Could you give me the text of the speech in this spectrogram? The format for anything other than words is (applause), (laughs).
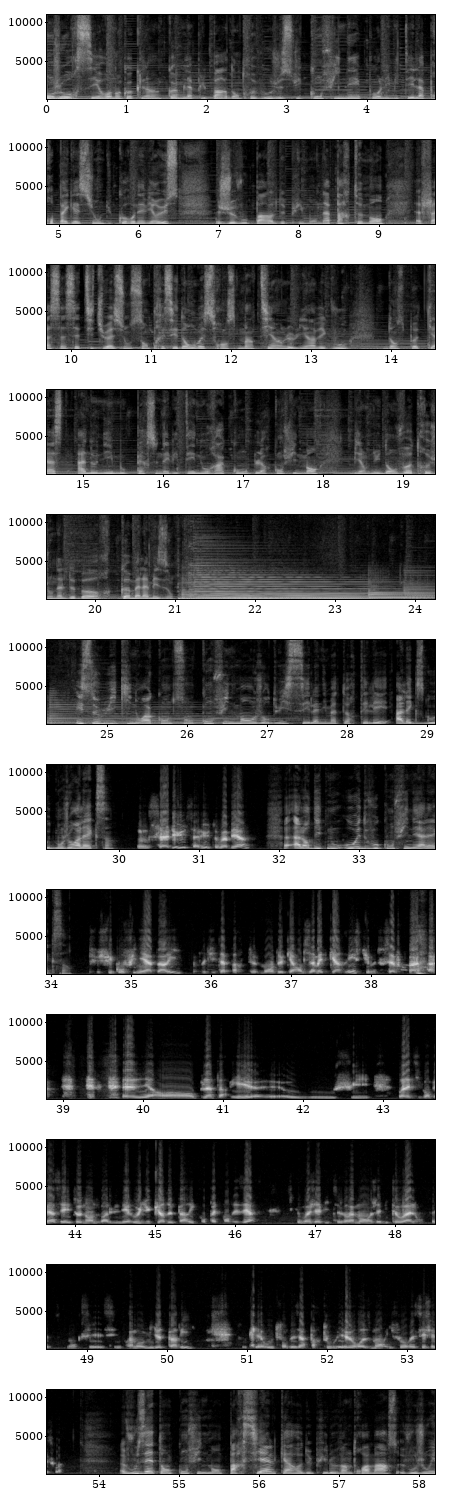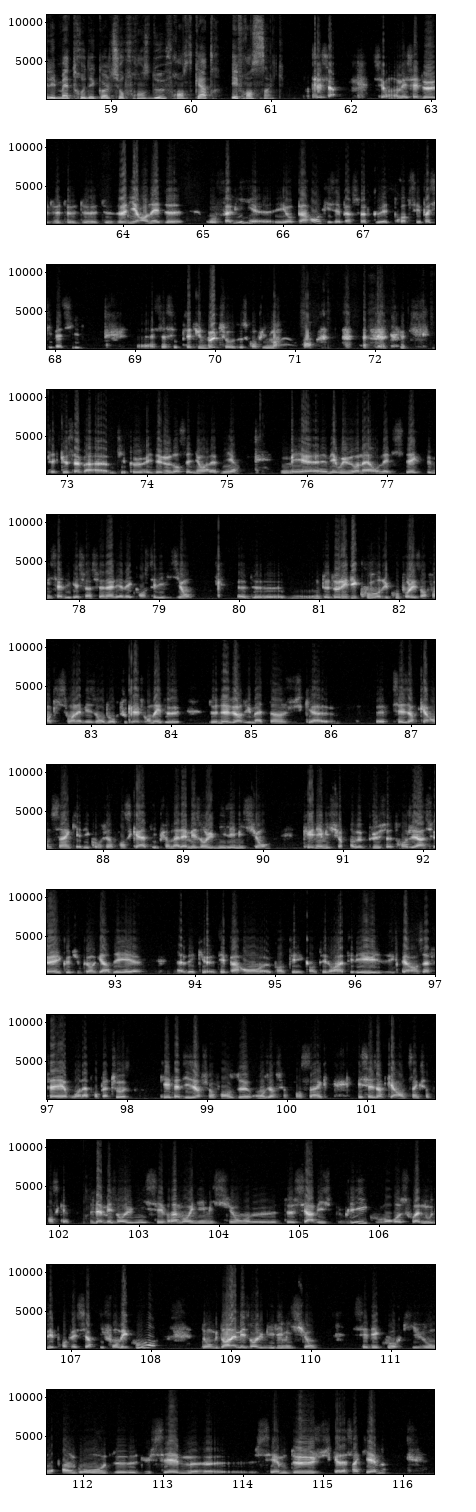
Bonjour, c'est Ronan Coquelin. Comme la plupart d'entre vous, je suis confiné pour limiter la propagation du coronavirus. Je vous parle depuis mon appartement. Face à cette situation sans précédent, West France maintient le lien avec vous. Dans ce podcast, anonymes ou personnalités nous racontent leur confinement. Bienvenue dans votre journal de bord, comme à la maison. Et celui qui nous raconte son confinement aujourd'hui, c'est l'animateur télé Alex Good. Bonjour Alex. Salut, salut, tout va bien Euh, Alors dites-nous, où êtes-vous confiné Alex? Je suis confiné à Paris, un petit appartement de 45 mètres carrés, si tu veux tout savoir, (laughs) Euh, en plein Paris, euh, où je suis relativement bien. C'est étonnant de voir les rues du cœur de Paris complètement désertes, parce que moi j'habite vraiment, j'habite au Halles en fait, donc c'est vraiment au milieu de Paris. Donc les routes sont désertes partout, et heureusement, il faut rester chez soi. Vous êtes en confinement partiel car depuis le 23 mars, vous jouez les maîtres d'école sur France 2, France 4 et France 5. C'est ça. On essaie de, venir en aide aux familles euh, et aux parents qui s'aperçoivent que être prof, c'est pas si facile. Euh, ça, c'est peut-être une bonne chose, ce confinement. (laughs) peut-être que ça va un petit peu aider nos enseignants à l'avenir. Mais, euh, oui, on a, on a décidé avec le ministère de l'Éducation nationale et avec France Télévisions euh, de, donner des cours du coup pour les enfants qui sont à la maison. Donc toute la journée de, de 9h du matin jusqu'à euh, 16h45, il y a des cours sur France 4. Et puis on a la Maison Lumi, l'émission, qui est une émission un peu plus euh, transgénérationnelle que tu peux regarder euh, avec euh, tes parents euh, quand tu quand es dans la télé, des expériences à faire où on apprend plein de choses, qui est à 10h sur France 2, 11h sur France 5 et 16h45 sur France 4. La Maison Lumi, c'est vraiment une émission euh, de service public où on reçoit nous des professeurs qui font des cours. Donc dans la Maison Lumi, l'émission, c'est des cours qui vont en gros du CM, euh, CM2 jusqu'à la cinquième,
